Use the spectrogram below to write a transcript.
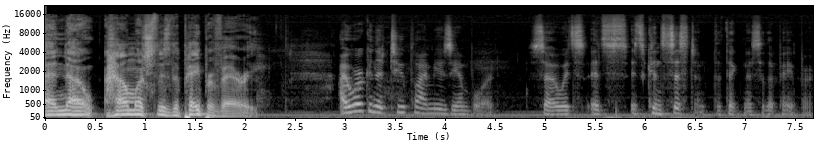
and now how much does the paper vary? I work in the two ply museum board, so it's it's it's consistent the thickness of the paper.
